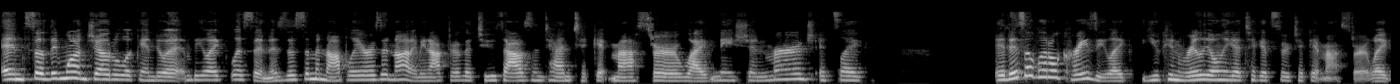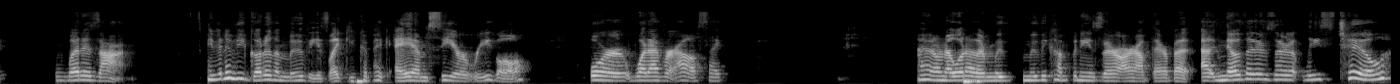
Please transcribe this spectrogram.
and so they want Joe to look into it and be like, listen, is this a monopoly or is it not? I mean, after the 2010 Ticketmaster Live Nation merge, it's like, it is a little crazy. Like, you can really only get tickets through Ticketmaster. Like, what is that? even if you go to the movies, like you could pick AMC or Regal or whatever else. Like, I don't know what other movie companies there are out there, but I know that there's at least two.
